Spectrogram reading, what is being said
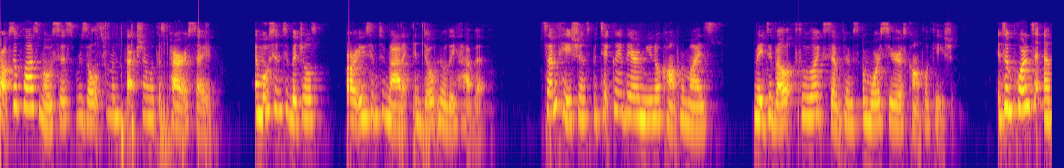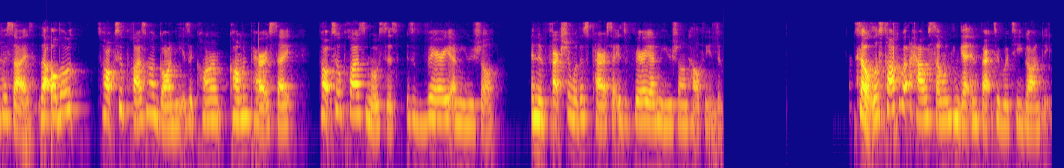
Toxoplasmosis results from infection with this parasite, and most individuals are asymptomatic and don't know they have it. Some patients, particularly if they are immunocompromised, may develop flu-like symptoms or more serious complications. It's important to emphasize that although Toxoplasma gondii is a com common parasite, toxoplasmosis is very unusual. An infection with this parasite is very unusual in healthy individuals. So let's talk about how someone can get infected with T. gondii.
